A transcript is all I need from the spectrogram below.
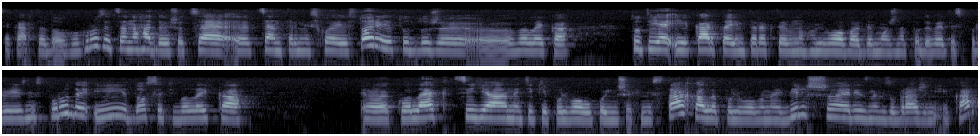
ця карта довго грузиться. Нагадую, що це е, центр міської історії. Тут дуже е, велика. Тут є і карта інтерактивного Львова, де можна подивитись про різні споруди, і досить велика е, колекція не тільки по Львову, по інших містах, але по Львову найбільше різних зображень і карт.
